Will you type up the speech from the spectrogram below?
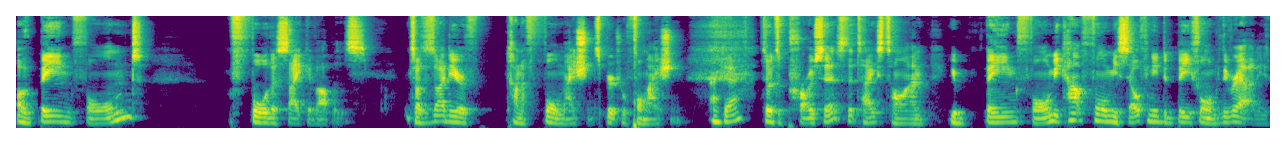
of being formed for the sake of others. So it's this idea of kind of formation, spiritual formation. okay. So it's a process that takes time. You're being formed. You can't form yourself. You need to be formed. The reality is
